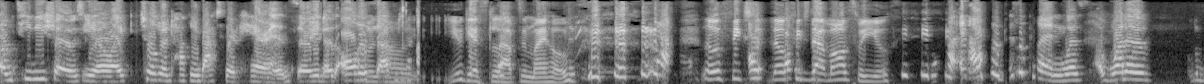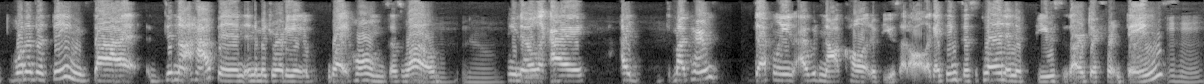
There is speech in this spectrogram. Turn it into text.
on TV shows, you know, like children talking back to their parents or, you know, all this Oh, stuff. no. You get slapped in my home. yeah. they'll fix I- they'll fix that mouth for you. and also discipline was one of one of the things that did not happen in the majority of white homes as well. no, no. You know, like I, I, my parents definitely, I would not call it abuse at all. Like I think discipline and abuse are different things. Mhm.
